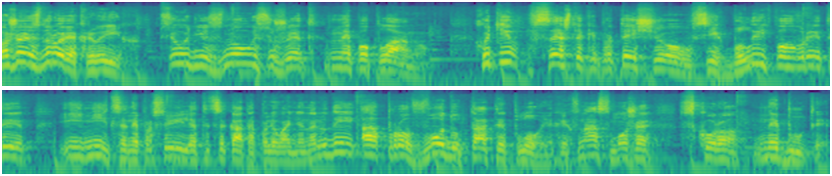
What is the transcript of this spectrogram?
Бажаю здоров'я, Кривий Ріг! Сьогодні знову сюжет не по плану. Хотів все ж таки про те, що у всіх болить поговорити, і ні, це не про свавілля ТЦК та полювання на людей, а про воду та тепло, яких в нас може скоро не бути.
